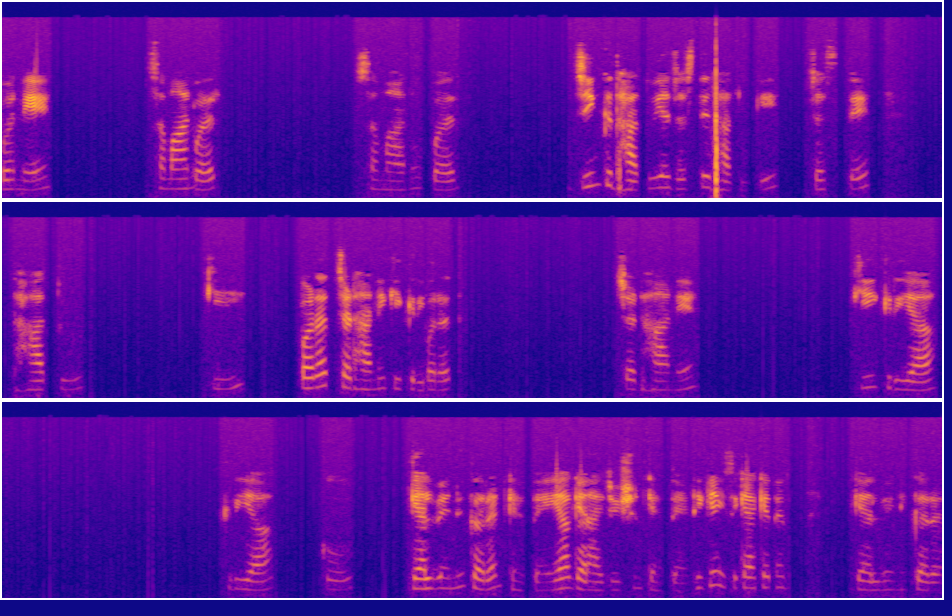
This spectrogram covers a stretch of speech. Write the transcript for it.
बने सामान पर समानों पर जिंक धातु या जस्ते धातु की, जस्ते धातु की परत चढ़ाने की क्रिया, परत चढ़ाने की क्रिया क्रिया को गैल्वेनीकरण कहते हैं या गैनाइजेशन कहते हैं। ठीक है, इसे क्या कहते हैं? गैल्वेनीकरण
